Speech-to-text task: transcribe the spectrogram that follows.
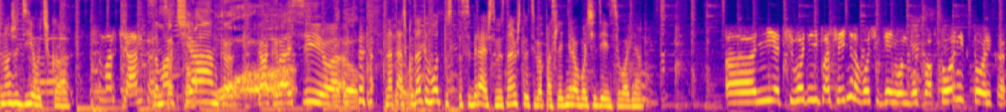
У нас же девочка. Самарчанка. Самарчанка. Сама- Как красиво. Угадал. Наташ, куда ты в отпуск-то собираешься? Мы знаем, что у тебя последний рабочий день сегодня. А, нет, сегодня не последний рабочий день, он будет во вторник только.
